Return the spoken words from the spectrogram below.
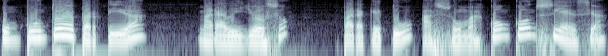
un punto de partida maravilloso para que tú asumas con conciencia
